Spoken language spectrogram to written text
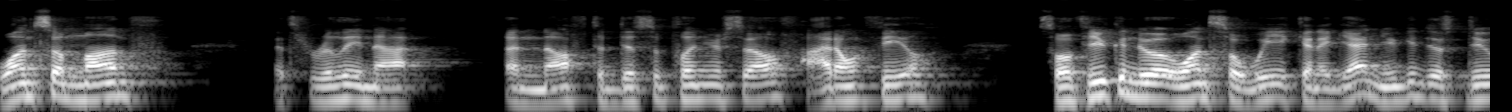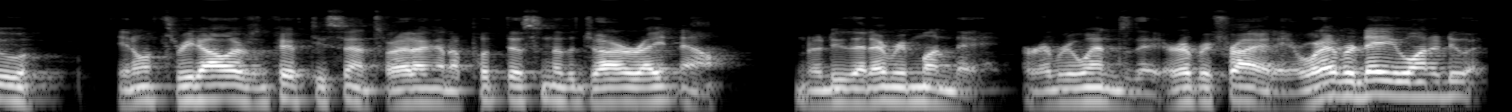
Once a month, it's really not enough to discipline yourself, I don't feel. So if you can do it once a week, and again, you can just do, you know, $3.50, right? I'm going to put this into the jar right now. I'm going to do that every Monday or every Wednesday or every Friday or whatever day you want to do it.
